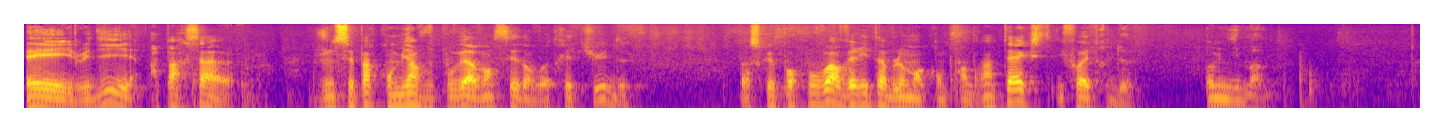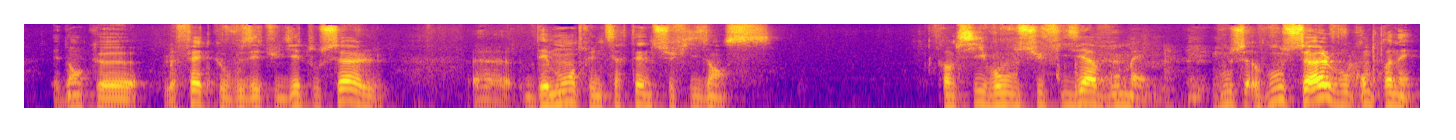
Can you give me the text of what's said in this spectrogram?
et il lui dit À part ça, je ne sais pas combien vous pouvez avancer dans votre étude, parce que pour pouvoir véritablement comprendre un texte, il faut être deux, au minimum. Et donc, euh, le fait que vous étudiez tout seul euh, démontre une certaine suffisance. Comme si vous vous suffisiez à vous-même. Vous, vous seul, vous comprenez.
